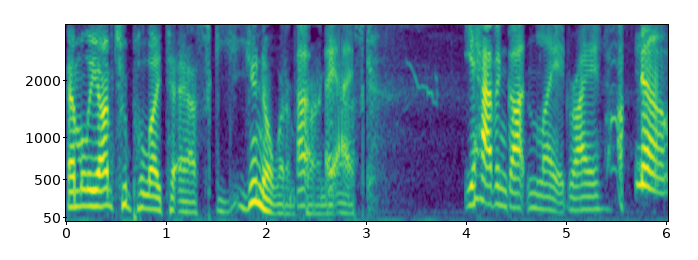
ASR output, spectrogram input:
Emily, I'm too polite to ask. You know what I'm uh, trying to I- I- ask. You haven't gotten laid, right? No.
